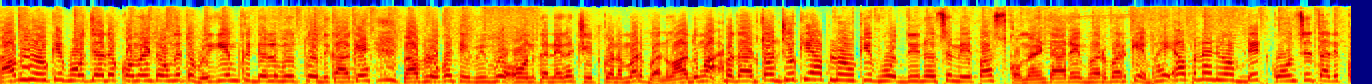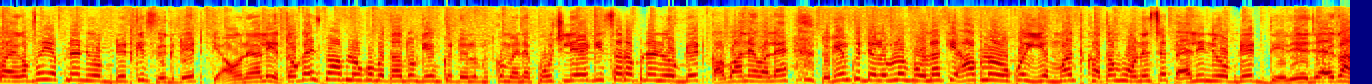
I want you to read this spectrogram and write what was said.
आप लोगों के बहुत ज़्यादा कमेंट होंगे तो वही गेम के डेवलपर को दिखा के मैं आप लोगों को टीवी पे ऑन करने का चीट को नंबर बनवा दूँगा। बताता हूँ, जो कि आप लोगों की बहुत दिनों से मेरे पास कमेंट आ रहे हैं भर भर के, भाई, अपना न्यू अपडेट कौन से तारीख को आएगा? भाई, अपना न्यू अपडेट की फिक्स डेट क्या होने वाली है? तो गाइस मैं आप लोगों को बता दूँ गेम के डेवलपर को मैंने पूछ लिया कि, सर, अपना न्यू अपडेट कब आने वाला है? तो गेम के डेवलपर बोला कि आप लोगों को ये मंथ खत्म होने से पहले न्यू अपडेट दे दिया जाएगा।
